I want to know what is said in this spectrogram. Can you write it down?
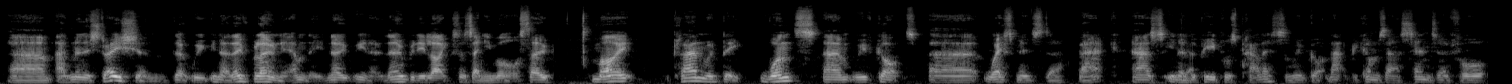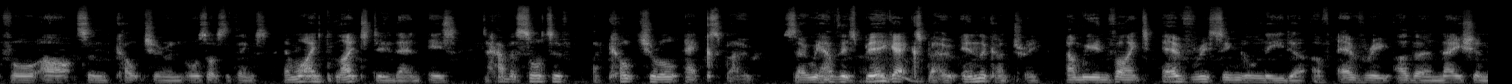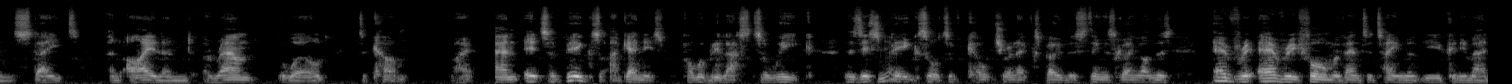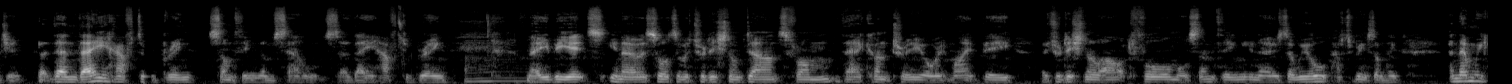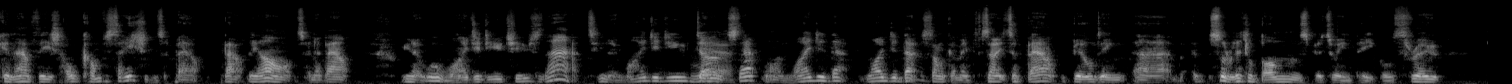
um, administration that we, you know, they've blown it, haven't they? No, you know, nobody likes us anymore. So my plan would be once um, we've got uh, Westminster back as you know the People's Palace, and we've got that becomes our centre for for arts and culture and all sorts of things. Then what I'd like to do then is to have a sort of a cultural expo. So we have this big expo in the country. And we invite every single leader of every other nation and state and island around the world to come right? And it's a big, again, it's probably lasts a week. There's this big sort of cultural expo. There's things going on. There's every every form of entertainment you can imagine. But then they have to bring something themselves. So they have to bring, ah. maybe it's you know a sort of a traditional dance from their country, or it might be a traditional art form or something. You know, so we all have to bring something, and then we can have these whole conversations about about the art and about you know, well, why did you choose that? You know, why did you dance that one? Why did that? Why did that song come in? So it's about building uh, sort of little bonds between people through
